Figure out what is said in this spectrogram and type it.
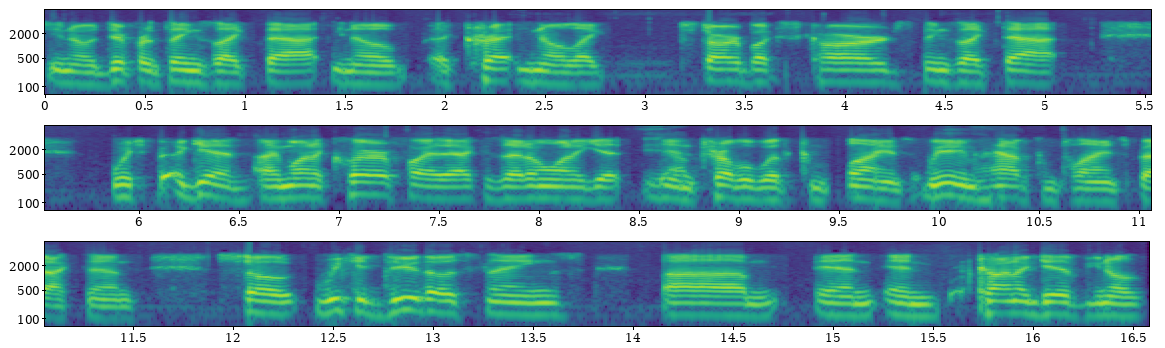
you know, different things like that. You know, a cre- you know, like Starbucks cards, things like that. Which again, I want to clarify that because I don't want to get in trouble with compliance. We didn't have compliance back then, so we could do those things um, and and kind of give you know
